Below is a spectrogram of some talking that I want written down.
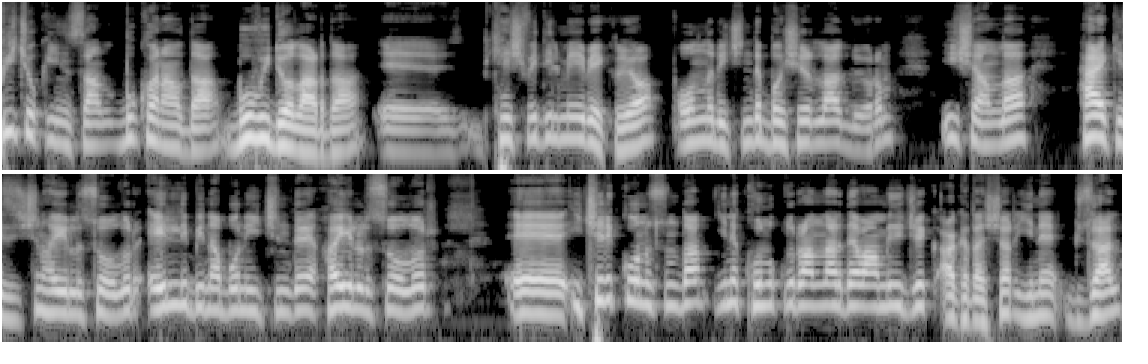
birçok insan bu kanalda, bu videolarda e, keşfedilmeyi bekliyor. Onlar için de başarılar diliyorum. İnşallah herkes için hayırlısı olur. 50 bin abone için de hayırlısı olur. E, içerik konusunda yine konuklu ranlar devam edecek arkadaşlar. Yine güzel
